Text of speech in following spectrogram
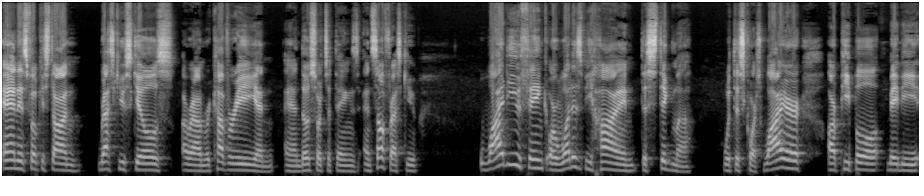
and is focused on rescue skills around recovery and and those sorts of things and self rescue. Why do you think, or what is behind the stigma with this course? Why are are people maybe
